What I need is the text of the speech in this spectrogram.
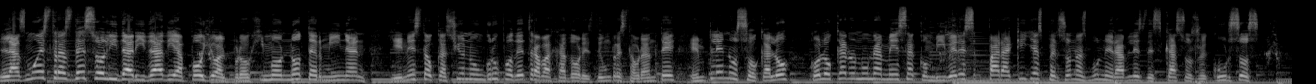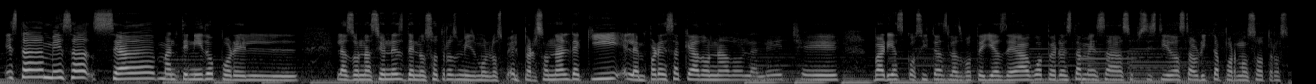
Las muestras de solidaridad y apoyo al prójimo no terminan y en esta ocasión un grupo de trabajadores de un restaurante en pleno zócalo colocaron una mesa con víveres para aquellas personas vulnerables de escasos recursos. Esta mesa se ha mantenido por el, las donaciones de nosotros mismos, los- el personal de aquí, la empresa que ha donado la leche, varias cositas, las botellas de agua, pero esta mesa ha subsistido hasta ahorita por nosotros.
